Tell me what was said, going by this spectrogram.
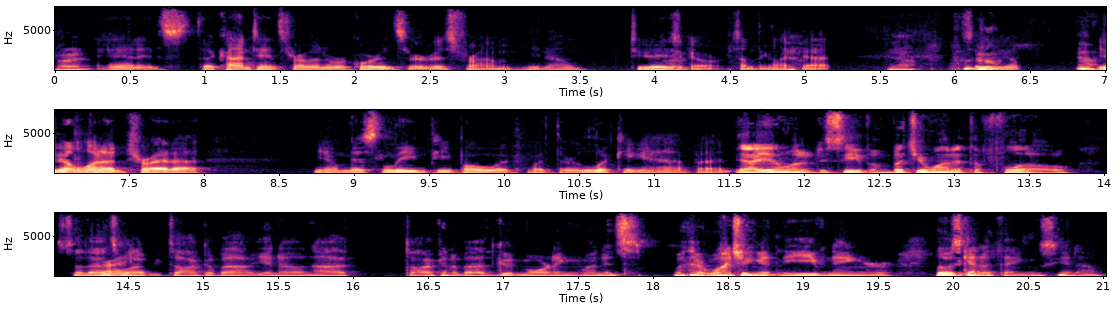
Right. and it's the contents from a recorded service from you know two days Right. ago or something like that." Yeah. So you don't, Yeah. you don't want to try to, you know, mislead people with what they're looking at. But Yeah, you don't want to deceive them, but you want it to flow. So that's Right. why we talk about, you know, not talking about good morning when it's when they're watching it in the evening or those kind of things, you know.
